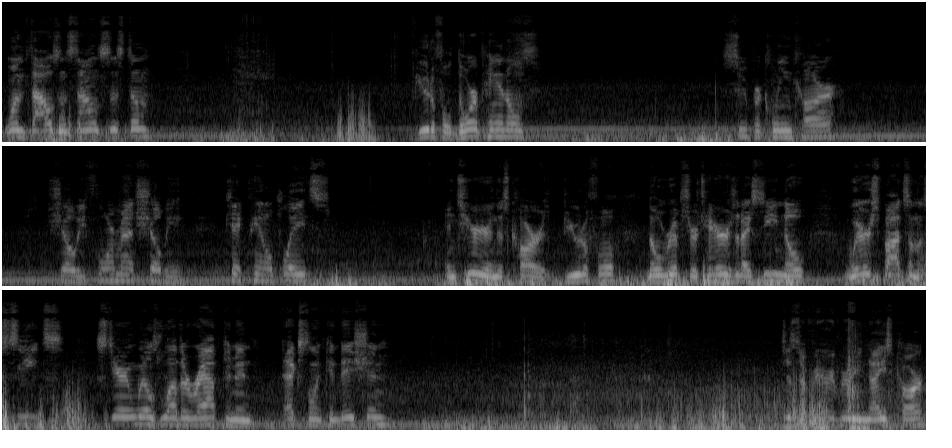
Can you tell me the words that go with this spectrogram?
1000 sound system. Beautiful door panels. Super clean car. Shelby floor mats, Shelby kick panel plates. Interior in this car is beautiful. No rips or tears that I see. No wear spots on the seats. Steering wheel's leather wrapped and in excellent condition. Just a very, very nice car.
